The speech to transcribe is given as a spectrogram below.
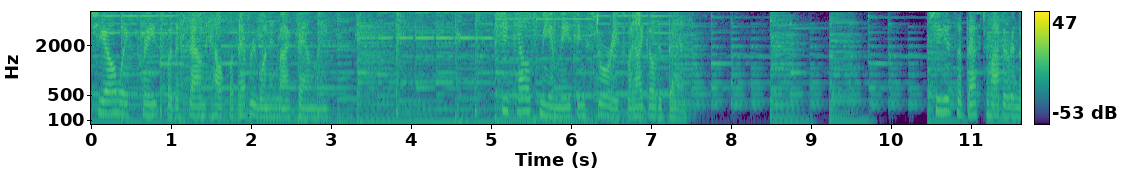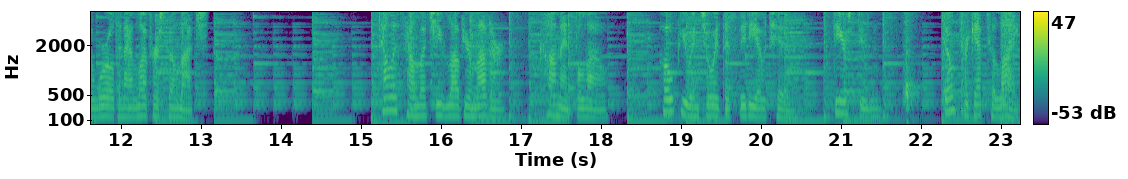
She always prays for the sound health of everyone in my family. She tells me amazing stories when I go to bed. She is the best mother in the world and I love her so much. Tell us how much you love your mother. Comment below. Hope you enjoyed this video too. Dear students. Don't forget to like,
